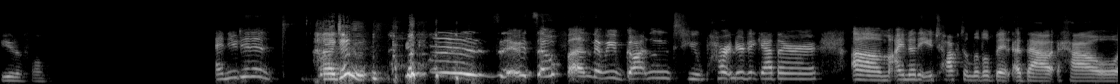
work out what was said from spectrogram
Beautiful. And you didn't. I didn't. it's so fun that we've gotten to partner together. Um, I know that you talked a little bit about how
